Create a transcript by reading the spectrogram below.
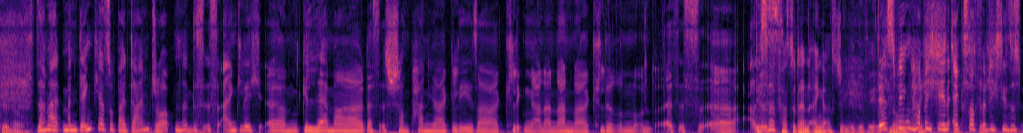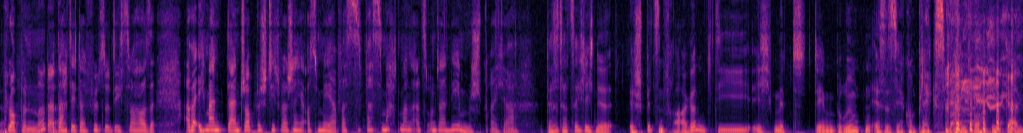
Genau. Sag mal, man denkt ja so bei deinem Job, ne, das ist eigentlich ähm, Glamour, das ist Champagnergläser, klicken aneinander, klirren und es ist äh, alles. Deshalb hast du deinen Eingangsjingle gewählt. Deswegen ne? habe ich den extra für dich, dieses ja. Ploppen. Ne? Da ja. dachte ich, da fühlst du dich zu Hause. Aber ich meine, dein Job besteht wahrscheinlich aus mehr. Was, was macht man als Unternehmenssprecher? Das ist tatsächlich eine Spitzenfrage, die ich mit dem berühmten Es ist sehr komplex beantworten kann.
